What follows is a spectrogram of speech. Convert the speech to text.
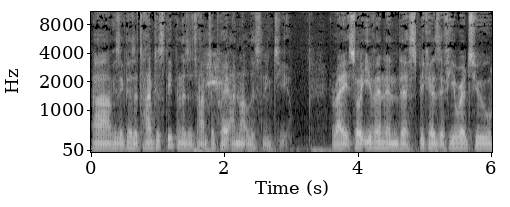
Um, he's like, There's a time to sleep and there's a time to pray. I'm not listening to you, right? So, even in this, because if he were to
